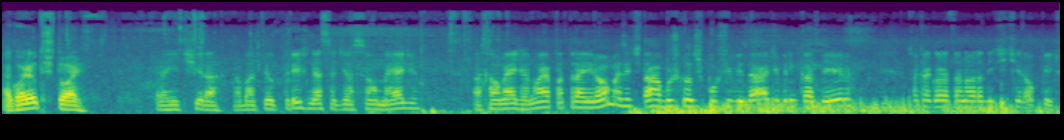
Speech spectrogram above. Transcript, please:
Agora é outra história para retirar. Já bateu três nessa de ação média. Ação média não é para trairão, mas a gente tava buscando esportividade, brincadeira. Só que agora tá na hora de tirar o peixe.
